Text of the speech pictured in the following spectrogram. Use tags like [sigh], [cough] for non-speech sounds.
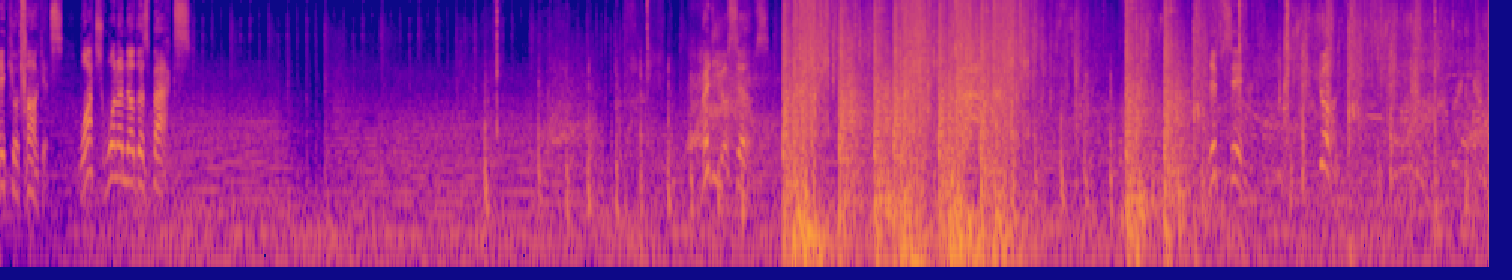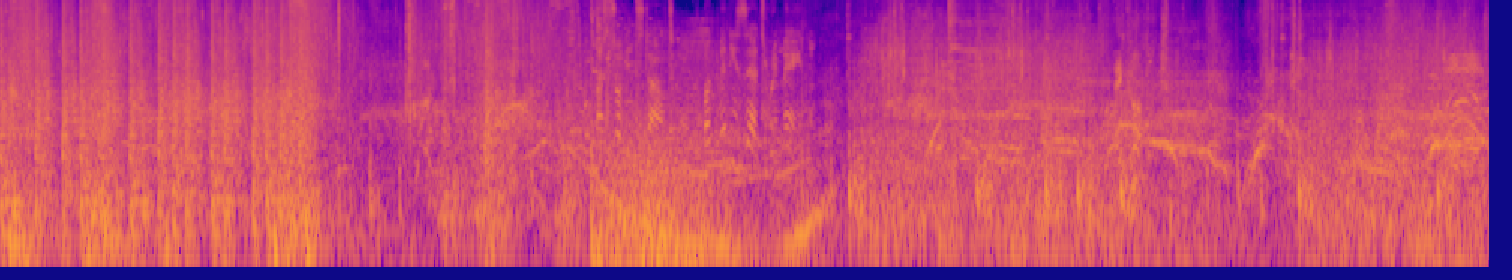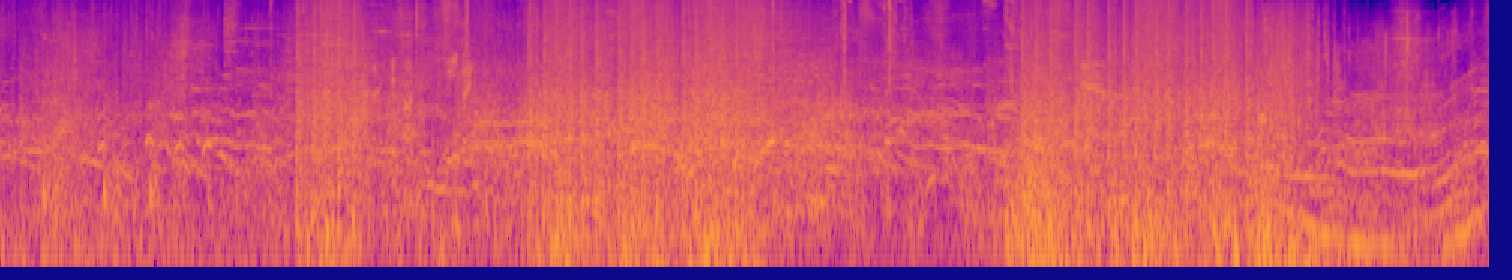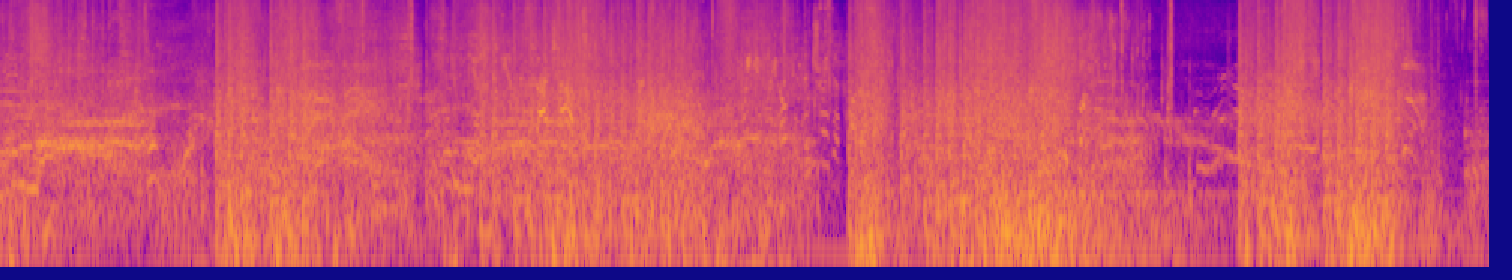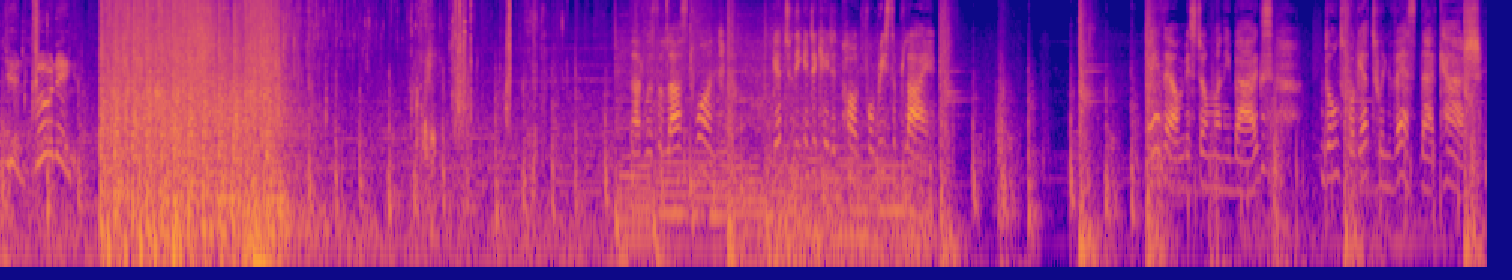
Pick your targets. Watch one another's backs. Ready yourselves. Lips in. But many Zeds remain. They come. Pod for resupply. Hey there, Mr. Moneybags. Don't forget to invest that cash.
